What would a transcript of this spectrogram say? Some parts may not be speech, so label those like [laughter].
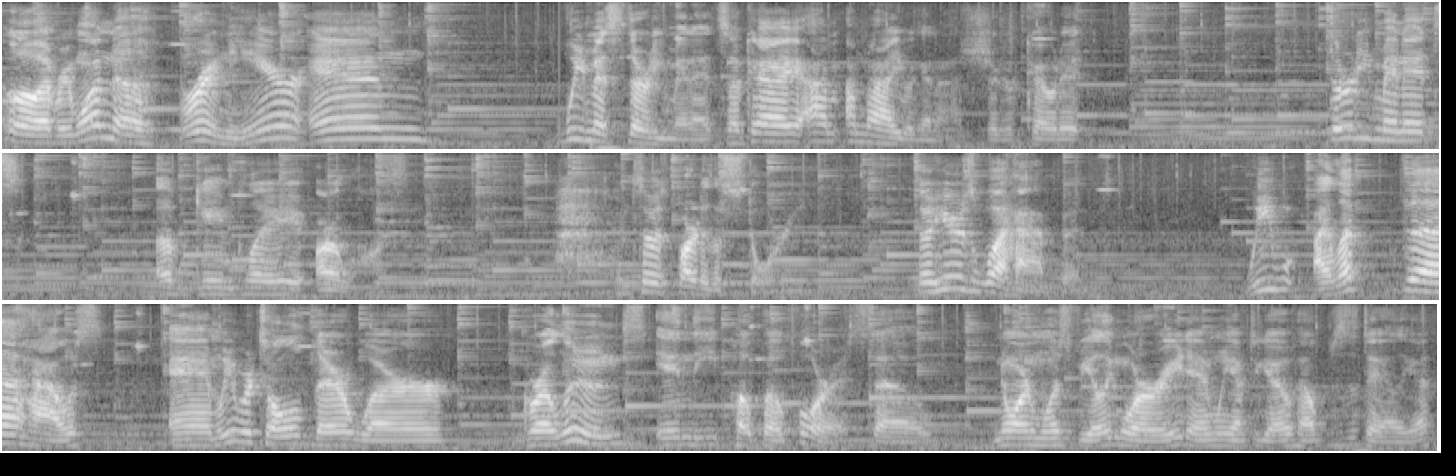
Hello everyone, uh, Bren here, and we missed 30 minutes, okay? I'm, I'm not even gonna sugarcoat it. 30 minutes of gameplay are lost. And so is part of the story. So here's what happened. We, I left the house, and we were told there were Graloons in the Popo Forest, so Norn was feeling worried, and we have to go help Sedalia.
